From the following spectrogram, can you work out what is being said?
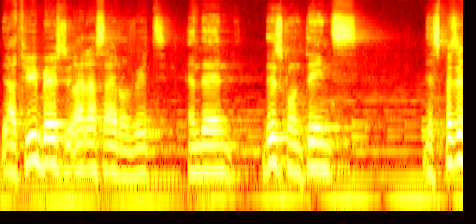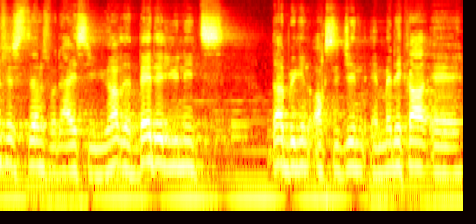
there are three beds to either side of it, and then this contains the specific systems for the ICU. You have the bedded units that bring in oxygen and medical air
